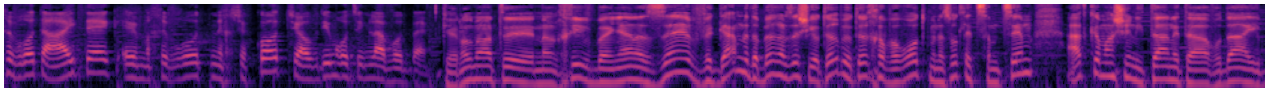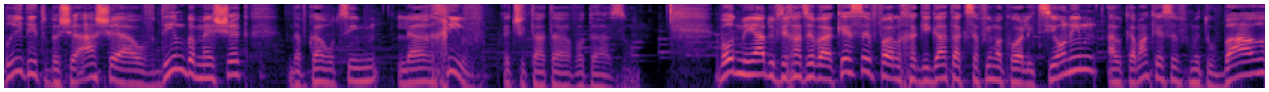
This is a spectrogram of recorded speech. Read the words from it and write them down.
חברות ההייטק הן חברות נחשקות שהעובדים רוצים לעבוד בהן. כן, עוד מעט אה, נרחיב בעניין הזה, וגם נדבר על זה שיותר ויותר חברות מנסות לצמצם עד כמה שניתן את העבודה ההיברידית, בשעה שהעובדים במשק דווקא רוצים להרחיב את שיטת העבודה הזו. ועוד מיד בפתיחת צבע הכסף על חגיגת הכספים הקואליציוניים, על כמה כסף מדובר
